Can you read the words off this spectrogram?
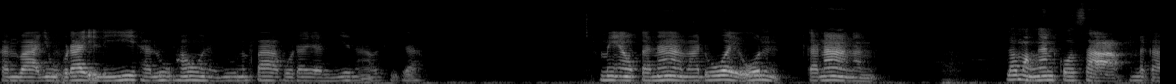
คันว่าอยู่บ่ได้อลีถ้าลูกเฮาน่ะอยู่น้ำป้าบ่ได้อลีนะเอาสิจ้ะไม่เอากะหน้ามาด้วยอ้นกะหน้านั่นแล้วมางานก่อสร้างแล้วก็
